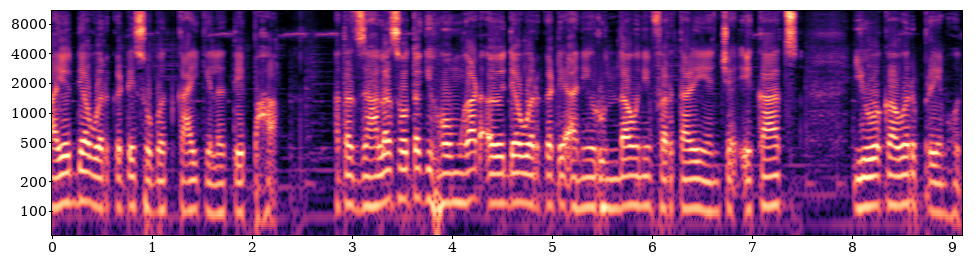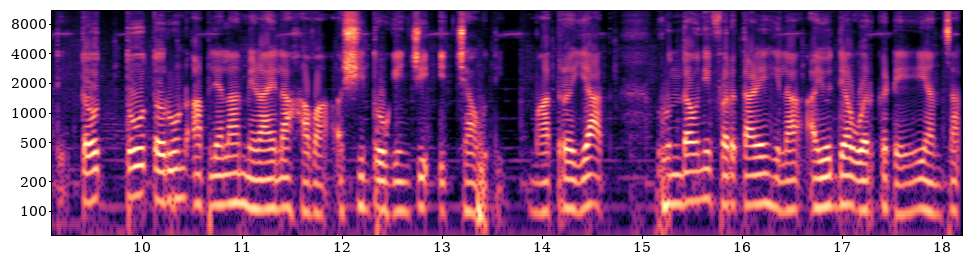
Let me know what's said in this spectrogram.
अयोध्या वरकटेसोबत काय केलं ते पहा. आता झालंच होतं की होमगार्ड अयोध्या वरकटे आणि वृंदावनी फरताळे यांच्या एकाच युवकावर प्रेम होते. तो तो तरुण आपल्याला मिळायला हवा अशी दोघींची इच्छा होती. मात्र यात वृंदावनी फरताळे हिला अयोध्या वरकटे यांचा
